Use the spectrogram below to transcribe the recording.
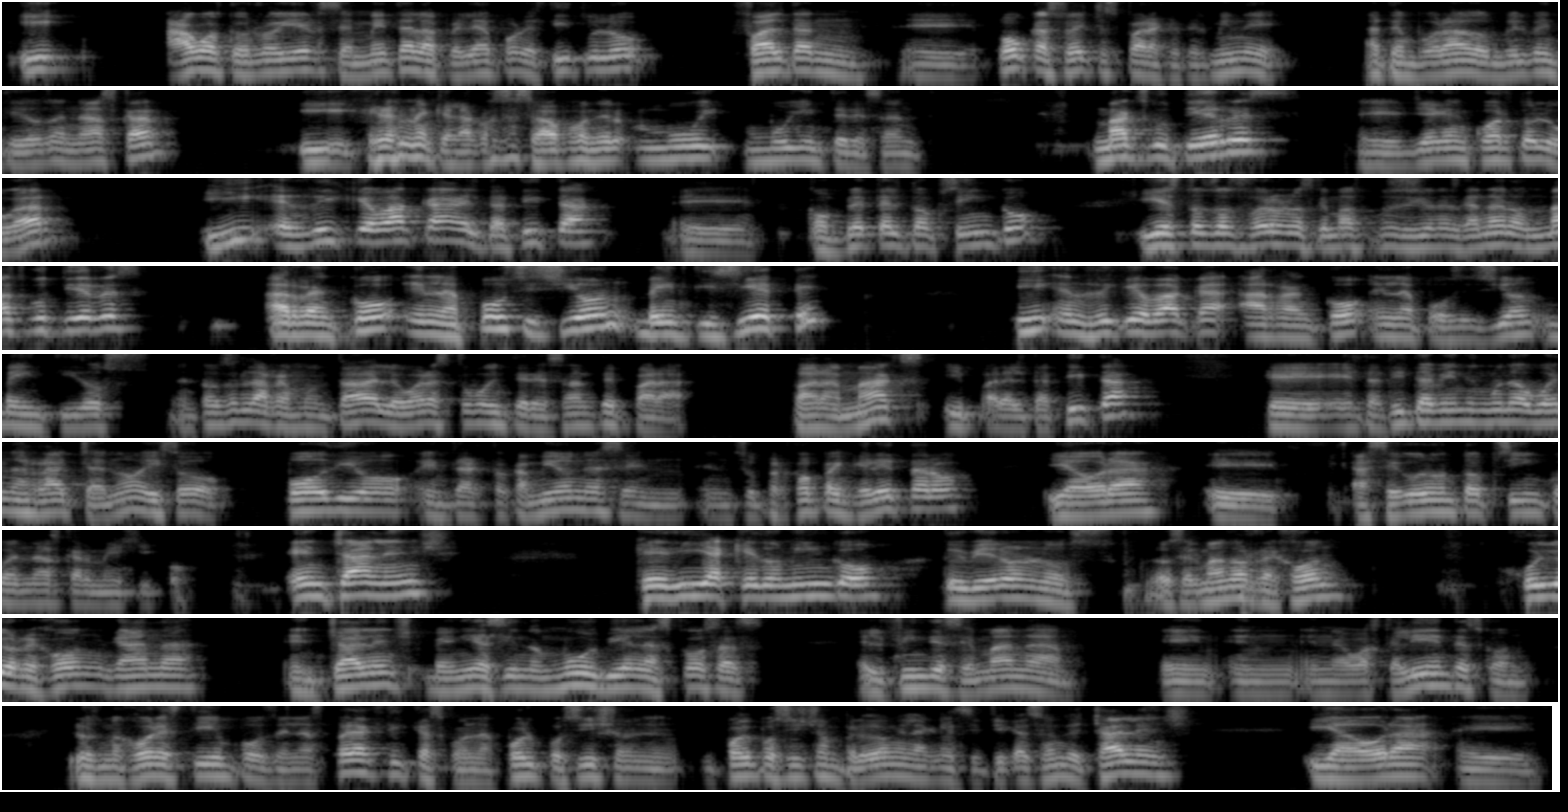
y Agua con Roger se mete a la pelea por el título. Faltan eh, pocas fechas para que termine la temporada 2022 de NASCAR y créanme que la cosa se va a poner muy, muy interesante. Max Gutiérrez eh, llega en cuarto lugar y Enrique Vaca, el Tatita, eh, completa el top 5 y estos dos fueron los que más posiciones ganaron. Max Gutiérrez arrancó en la posición 27 y Enrique Vaca arrancó en la posición 22. Entonces la remontada del lugar estuvo interesante para, para Max y para el Tatita, que el Tatita viene en una buena racha, ¿no? Hizo podio en tractocamiones en, Supercopa en Querétaro y ahora eh, asegura un top 5 en NASCAR México. En Challenge, qué día, qué domingo tuvieron los, los hermanos Rejón. Julio Rejón gana en Challenge, venía haciendo muy bien las cosas el fin de semana en, en, en Aguascalientes con los mejores tiempos en las prácticas, con la pole position, pole position perdón, en la clasificación de Challenge y ahora eh,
